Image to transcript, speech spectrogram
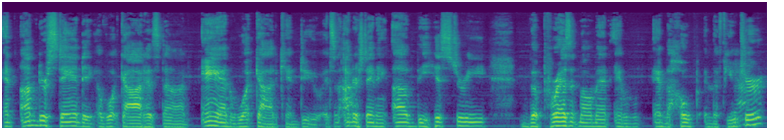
an understanding of what God has done and what God can do. It's an understanding of the history, the present moment, and and the hope in the future.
